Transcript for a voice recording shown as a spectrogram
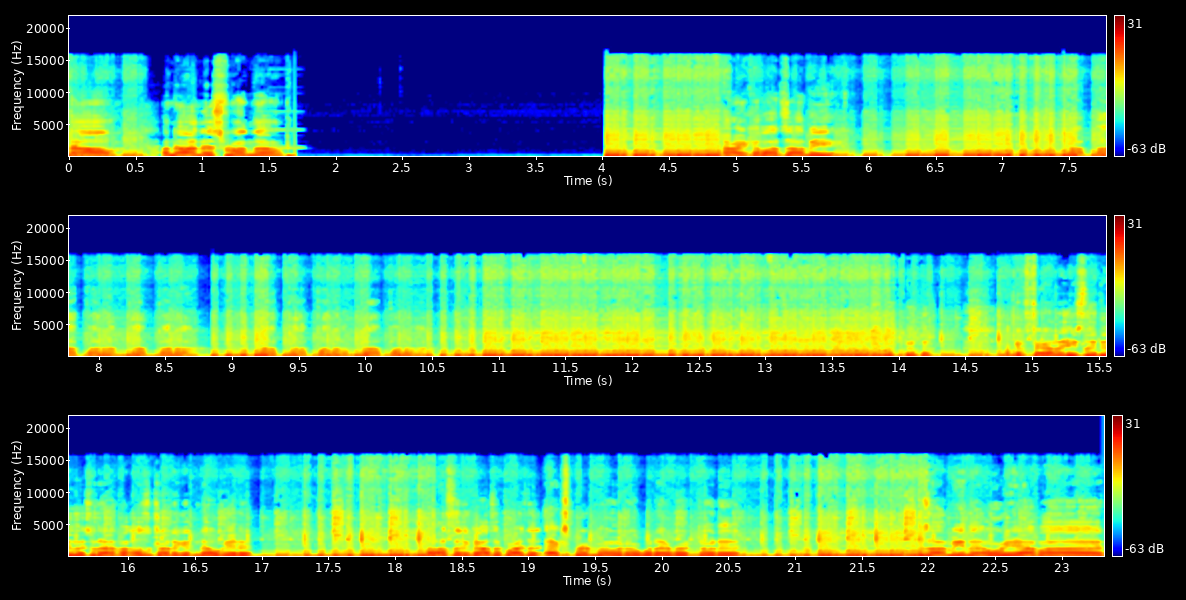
Oh. oh not on this run, though. Alright, come on, zombie. I can fairly easily do this without also trying to get no-hit it. Honestly, I'm kind of surprised that expert mode or whatever doing it. Does that mean that we have, uh...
